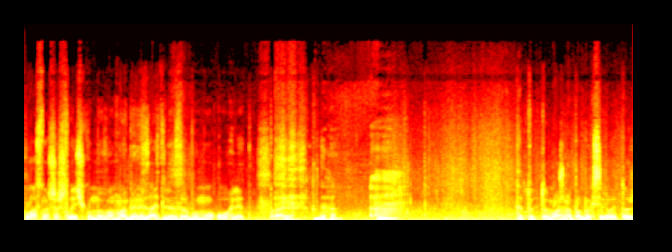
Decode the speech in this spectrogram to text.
класну шашличку, ми вам обов'язково зробимо огляд. Правильно? Да. Та тут можна побоксувати теж.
